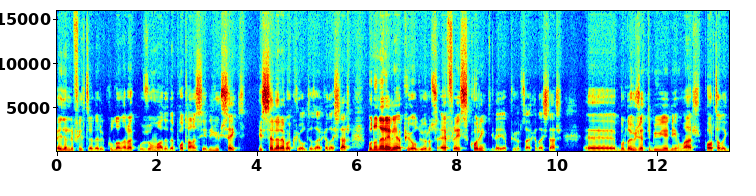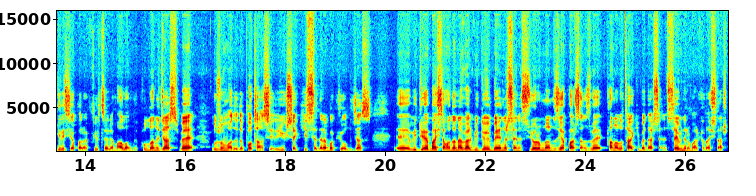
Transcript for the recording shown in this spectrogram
belirli filtreleri kullanarak uzun vadede potansiyeli yüksek hisselere bakıyor olacağız arkadaşlar. Bunu nereyle yapıyor oluyoruz? F-Ray Scoring ile yapıyoruz arkadaşlar. Ee, burada ücretli bir üyeliğim var. Portala giriş yaparak filtreleme alanını kullanacağız ve uzun vadede potansiyeli yüksek hisselere bakıyor olacağız. Ee, videoya başlamadan evvel videoyu beğenirseniz, yorumlarınızı yaparsanız ve kanalı takip ederseniz sevinirim arkadaşlar.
